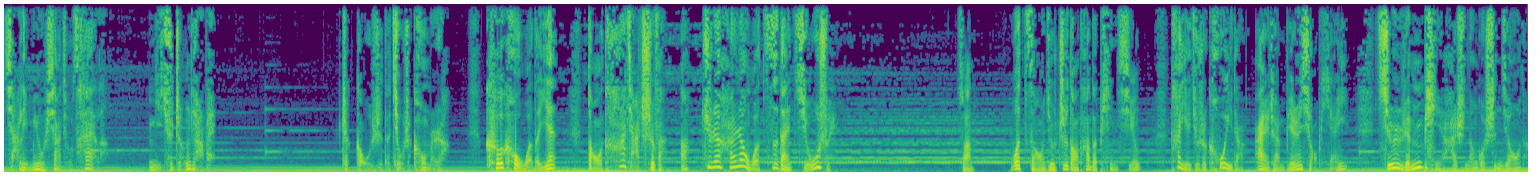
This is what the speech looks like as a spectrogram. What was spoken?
家里没有下酒菜了，你去整点呗。这狗日的就是抠门啊，克扣我的烟，到他家吃饭啊，居然还让我自带酒水。算了，我早就知道他的品行，他也就是抠一点，爱占别人小便宜，其实人品还是能够深交的。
